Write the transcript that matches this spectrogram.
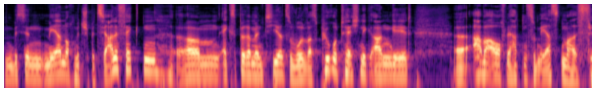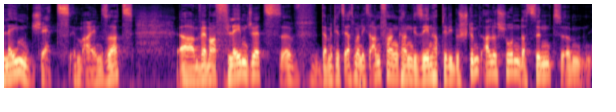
ein bisschen mehr noch mit Spezialeffekten ähm, experimentiert, sowohl was Pyrotechnik angeht, äh, aber auch wir hatten zum ersten Mal Flame Jets im Einsatz. Ähm, wenn man Flamejets, äh, damit jetzt erstmal nichts anfangen kann, gesehen habt ihr die bestimmt alle schon. Das sind ähm,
